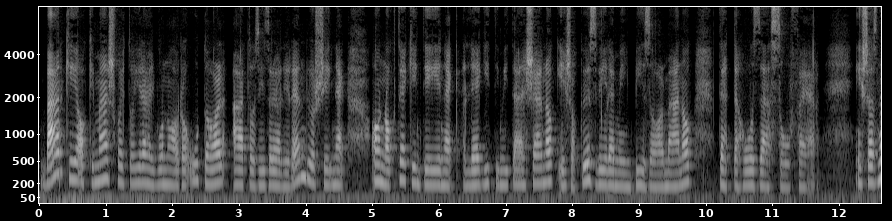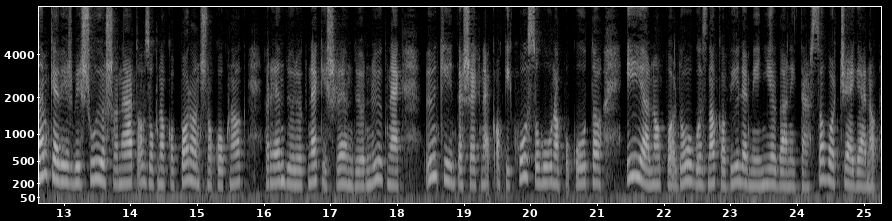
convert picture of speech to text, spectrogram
Bárki, aki másfajta irányvonalra utal, árt az izraeli rendőrségnek, annak tekintélyének legitimitásának és a közvélemény bizalmának tette hozzá Szófer és ez nem kevésbé súlyosan árt azoknak a parancsnokoknak, rendőröknek és rendőrnőknek, önkénteseknek, akik hosszú hónapok óta éjjel-nappal dolgoznak a vélemény nyilvánítás szabadságának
